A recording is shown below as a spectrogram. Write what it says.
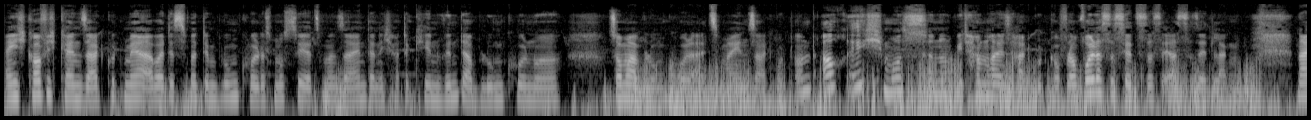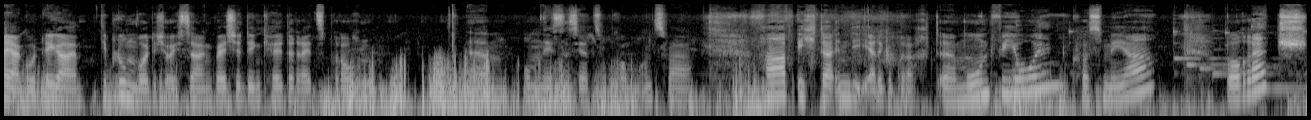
Eigentlich kaufe ich kein Saatgut mehr, aber das mit dem Blumenkohl, das musste jetzt mal sein, denn ich hatte keinen Winterblumenkohl, nur Sommerblumenkohl als mein Saatgut. Und auch ich muss nun wieder mal Saatgut kaufen, obwohl das ist jetzt das erste seit langem. Naja, gut, egal. Die Blumen wollte ich euch sagen, welche den Kältereiz brauchen ähm, um nächstes Jahr zu kommen. Und zwar habe ich da in die Erde gebracht äh, Mondviolen, Cosmea, Borretsch,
